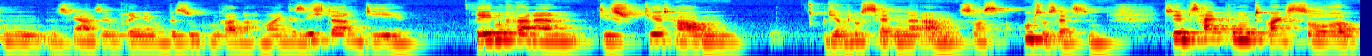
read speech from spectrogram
in, ins Fernsehen bringen. Wir suchen gerade nach neuen Gesichtern, die reden können, die studiert haben, die auch Lust hätten, ähm, sowas umzusetzen. Zu dem Zeitpunkt war ich so,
